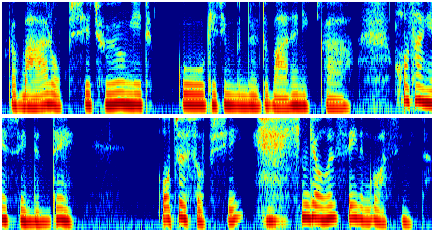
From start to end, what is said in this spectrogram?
그러니까 말 없이 조용히 듣고 계신 분들도 많으니까 허상일 수 있는데 어쩔 수 없이 신경은 쓰이는 것 같습니다.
